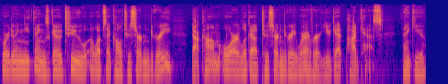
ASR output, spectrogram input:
who are doing neat things, go to a website called to a certain degree.com or look up to a certain degree wherever you get podcasts. Thank you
